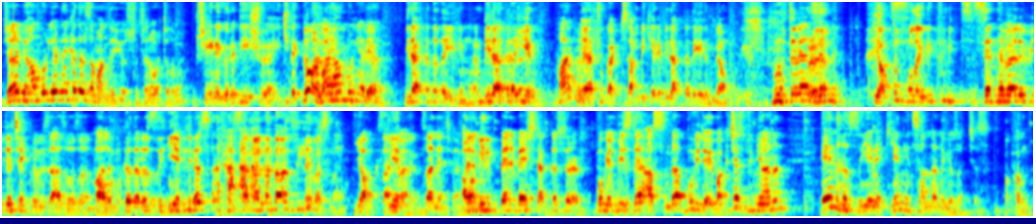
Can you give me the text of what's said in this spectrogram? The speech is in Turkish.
Caner bir hamburger ne kadar zamanda yiyorsun sen ortalama? Şeyine göre değişiyor yani. 2 dakika Normal hamburger yani. Bir dakikada da yediğim oluyor. Bir, Bir dakikada, dakikada. yerim. Harbi mi? Eğer çok açsam bir kere bir dakikada yedim bir hamburger. Muhtemelen Böyle seninle, yaptım kolayı diktim bitti. seninle böyle bir video çekmemiz lazım o zaman. Madem bu kadar hızlı yiyebiliyorsan. Sen benden daha hızlı yiyemezsin ama. Yok Zannetmiyorum. yemem zannetmiyorum. Ama benim, benim- benim 5 dakika sürer. Bugün biz de aslında bu videoya bakacağız. Dünyanın en hızlı yemek yiyen insanlarına göz atacağız. Bakalım.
